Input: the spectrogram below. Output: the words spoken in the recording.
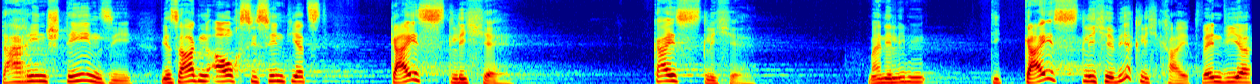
Darin stehen sie. Wir sagen auch, sie sind jetzt Geistliche. Geistliche. Meine Lieben, die geistliche Wirklichkeit, wenn wir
